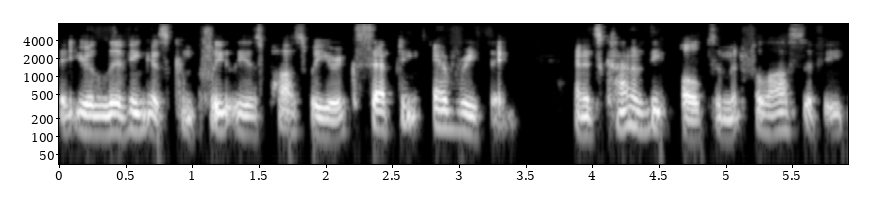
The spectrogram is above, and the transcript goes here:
that you're living as completely as possible. You're accepting everything. And it's kind of the ultimate philosophy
